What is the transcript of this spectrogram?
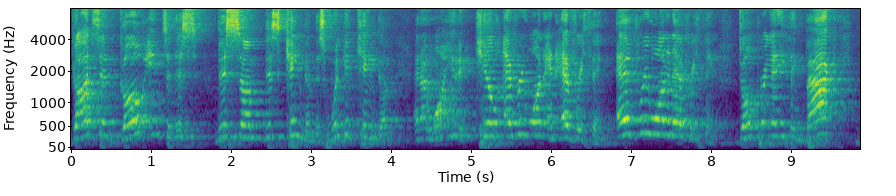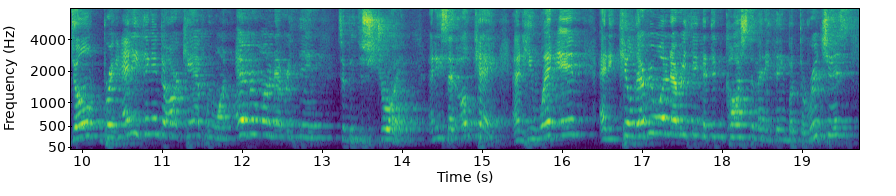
God said, Go into this, this, um, this kingdom, this wicked kingdom, and I want you to kill everyone and everything. Everyone and everything. Don't bring anything back. Don't bring anything into our camp. We want everyone and everything to be destroyed. And he said, Okay. And he went in and he killed everyone and everything that didn't cost him anything but the riches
